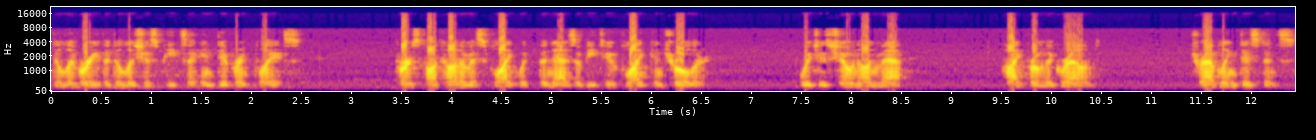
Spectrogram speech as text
Delivery the delicious pizza in different place. First autonomous flight with the Naza V2 flight controller. Which is shown on map. Height from the ground. Traveling distance.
